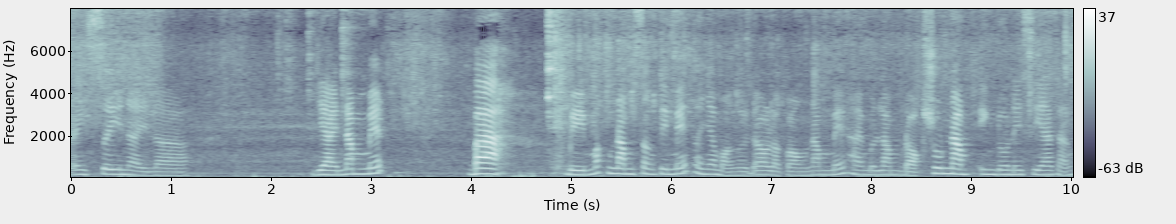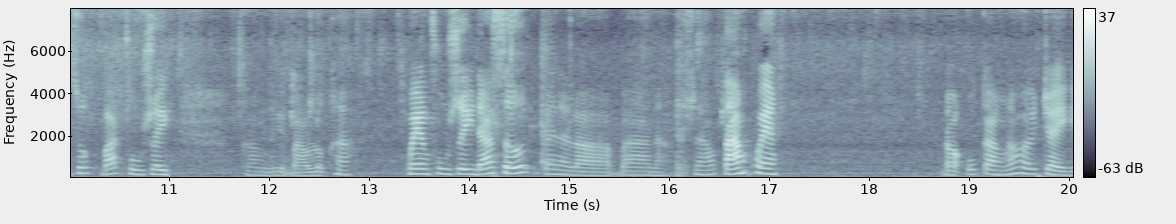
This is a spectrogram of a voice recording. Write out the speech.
Cây si này là dài 5m3 bị mất 5 cm thôi nha mọi người. Đo là còn 5m25 đọt số 5 Indonesia sản xuất bát Fuji. Cần thì bạo lực ha. Khoen Fuji đá sứ cái này là 3 nè 6 8 khoen. Đọt của cần nó hơi trầy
